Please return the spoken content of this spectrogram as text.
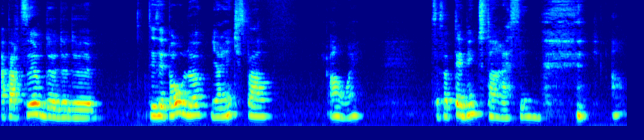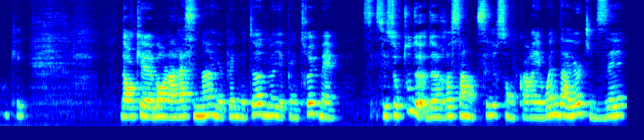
À partir de, tes épaules, là, il n'y a rien qui se parle. Ah ouais. Ça serait peut-être bien que tu t'enracines. ah, ok. Donc, euh, bon, l'enracinement, il y a plein de méthodes, là, il y a plein de trucs, mais c'est surtout de, ressentir son corps. Il y a Dyer qui disait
